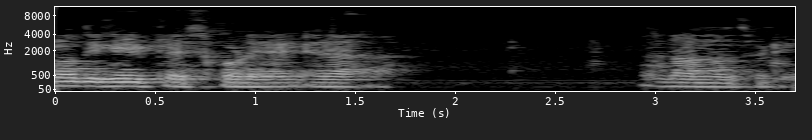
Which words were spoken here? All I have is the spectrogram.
নদীকে ট্রেস করে এরা লন্ডন সিটি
